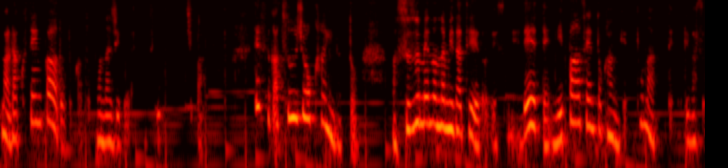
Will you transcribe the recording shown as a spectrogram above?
まあ、楽天カードとかと同じぐらいですね。1%。ですが、通常会員だと、まあ、スズメの涙程度ですね、0.2%還元となっております。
